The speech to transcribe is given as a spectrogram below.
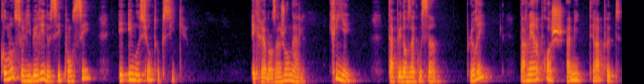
Comment se libérer de ces pensées et émotions toxiques? Écrire dans un journal, crier, taper dans un coussin, pleurer, parler à un proche, ami, thérapeute.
